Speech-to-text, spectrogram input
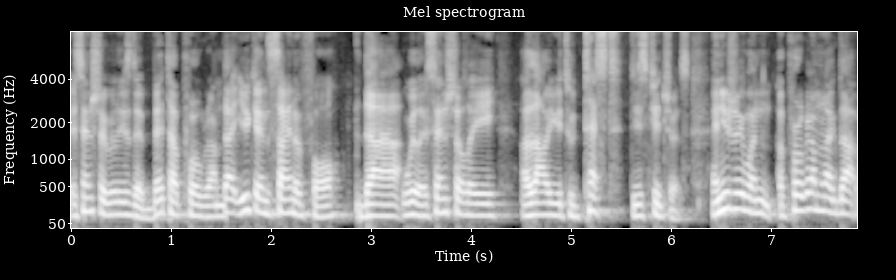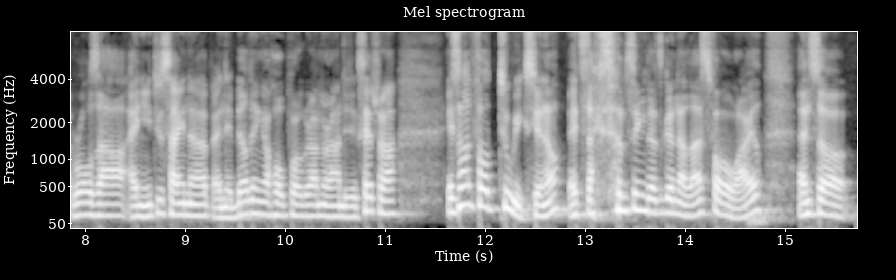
essentially release the beta program that you can sign up for that will essentially allow you to test these features. And usually when a program like that rolls out and you need to sign up and they're building a whole program around it, etc., it's not for two weeks, you know? It's like something that's gonna last for a while. And so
